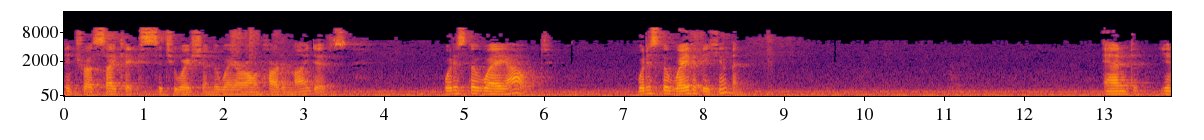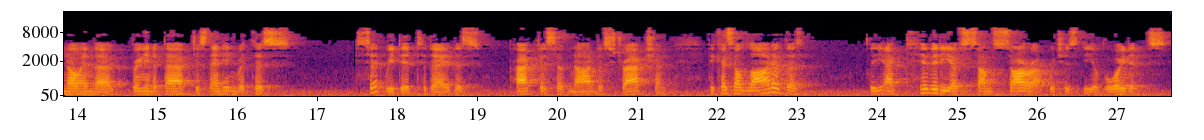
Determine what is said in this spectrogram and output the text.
intra-psychic situation, the way our own heart and mind is. What is the way out? What is the way to be human? And, you know, and uh, bringing it back, just ending with this sit we did today, this practice of non distraction, because a lot of the the activity of samsara, which is the avoidance,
